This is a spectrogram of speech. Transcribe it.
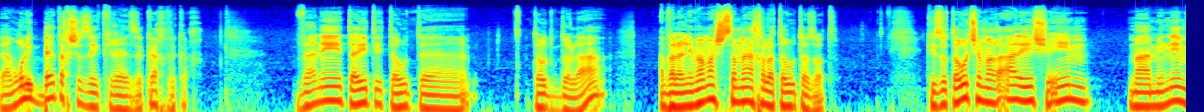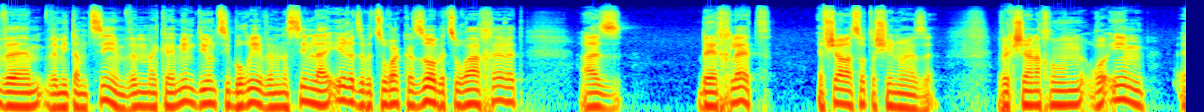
ואמרו לי, בטח שזה יקרה, זה כך וכך. ואני טעיתי טעות, אה, טעות גדולה, אבל אני ממש שמח על הטעות הזאת. כי זו טעות שמראה לי שאם מאמינים ו- ומתאמצים ומקיימים דיון ציבורי ומנסים להעיר את זה בצורה כזו, בצורה אחרת, אז בהחלט אפשר לעשות את השינוי הזה. וכשאנחנו רואים אה,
